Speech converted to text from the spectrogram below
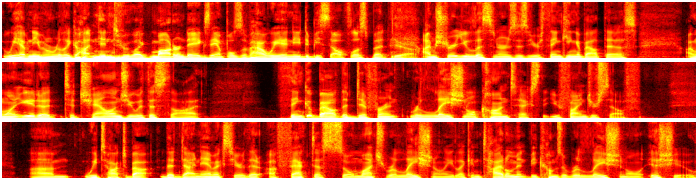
we haven't even really gotten into like modern day examples of how we need to be selfless, but Yeah. I'm sure you listeners, as you're thinking about this, I want you to to challenge you with this thought think about the different relational contexts that you find yourself. Um, we talked about the dynamics here that affect us so much relationally, like entitlement becomes a relational issue.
